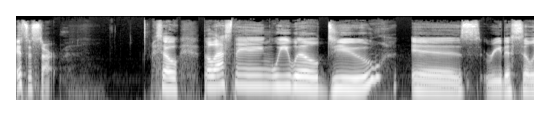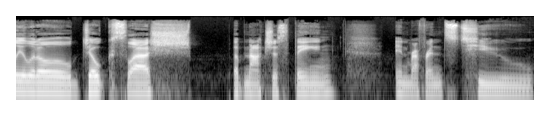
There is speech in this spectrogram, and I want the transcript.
it's a start. So the last thing we will do is read a silly little joke slash obnoxious thing in reference to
